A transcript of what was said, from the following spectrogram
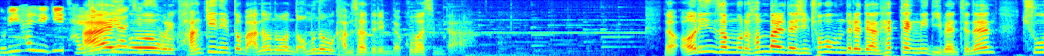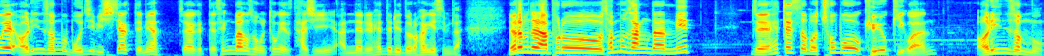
우리 할리기 잘좀 아이고 키워주소. 우리 광기님 또 만원 후원 너무너무 감사드립니다. 고맙습니다. 자, 어린 선물로 선발되신 초보분들에 대한 혜택 및 이벤트는 추후에 어린 선물 모집이 시작되면 제가 그때 생방송을 통해서 다시 안내를 해드리도록 하겠습니다. 여러분들 앞으로 선물 상담 및 이제 혜택 서버 초보 교육기관 어린 선무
